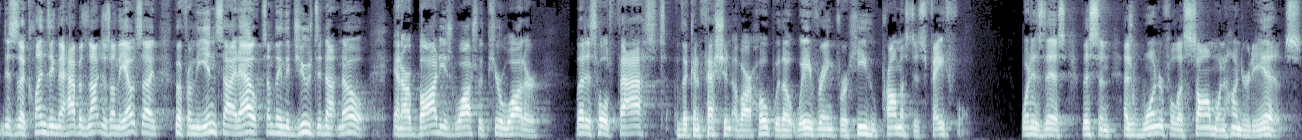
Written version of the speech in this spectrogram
This is a cleansing that happens not just on the outside, but from the inside out, something the Jews did not know. And our bodies washed with pure water. Let us hold fast the confession of our hope without wavering, for he who promised is faithful. What is this? Listen, as wonderful as Psalm 100 is,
